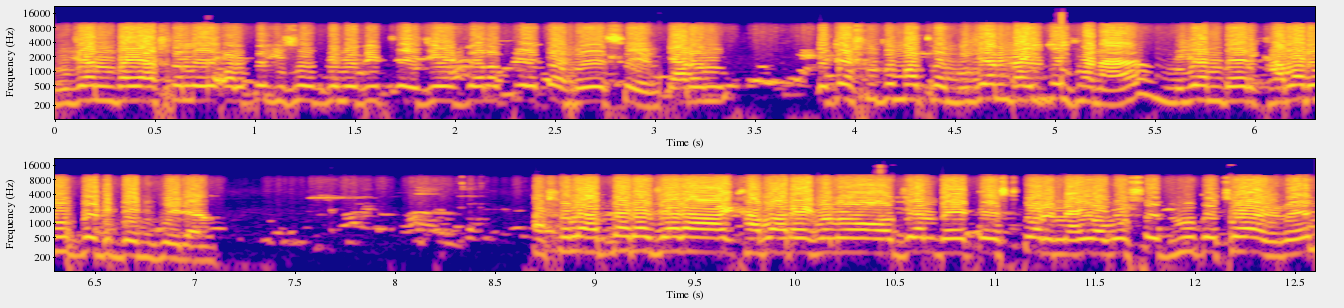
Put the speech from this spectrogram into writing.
মিজান ভাই আসলে অল্প কিছু দিনের ভিতরে যে জনপ্রিয়তা হয়েছে, কারণ এটা শুধুমাত্র মিজান ভাইকে খানা মিজান ভাইয়ের খাবারের উপরে ডিপেন্ড করে আসলে আপনারা যারা খাবার এখনও অজান ভাই টেস্ট করেন নাই, অবশ্যই দ্রুত চলে আসবেন।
